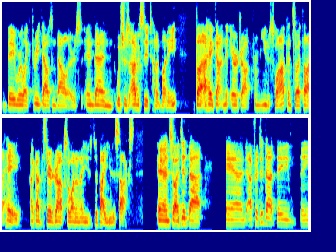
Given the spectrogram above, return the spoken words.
they were like three thousand dollars, and then which was obviously a ton of money. But I had gotten the airdrop from Uniswap, and so I thought, hey, I got this airdrop, so why don't I use it to buy Unisocks? And so I did that, and after I did that, they they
